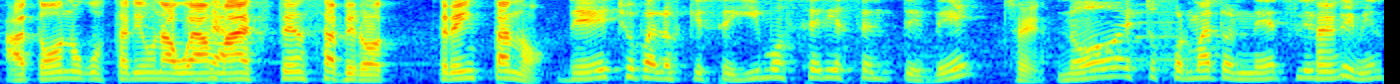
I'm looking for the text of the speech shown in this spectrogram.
a todos nos gustaría una weá O sea, más extensa, pero 30 no. De hecho, para los que seguimos series en TV, Sí. no estos formatos Netflix Sí. streaming,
